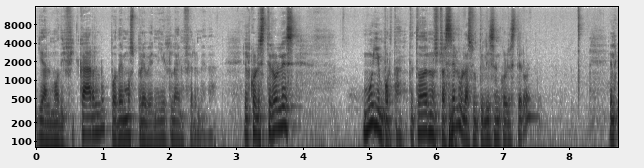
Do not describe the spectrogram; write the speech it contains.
y al modificarlo podemos prevenir la enfermedad. El colesterol es muy importante, todas nuestras células utilizan colesterol. El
